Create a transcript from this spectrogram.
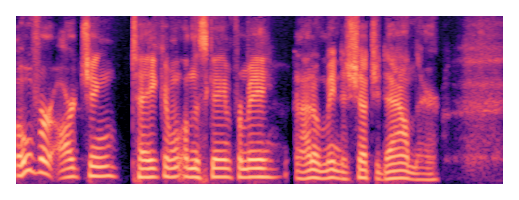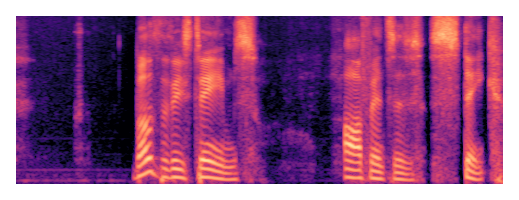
overarching take on, this game for me, and I don't mean to shut you down there. Both of these teams' offenses stink.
